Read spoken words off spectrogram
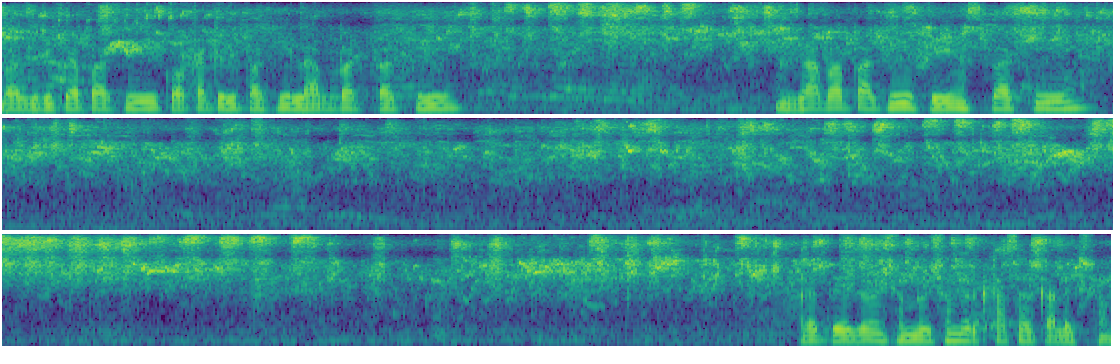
বাজরিকা পাখি, ককাটিল পাখি, লাভবার্ড পাখি, জাবা পাখি ফ্রিন্স পাখি। আর পেয়ে যাবেন সুন্দর সুন্দর খাঁচার কালেকশন।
